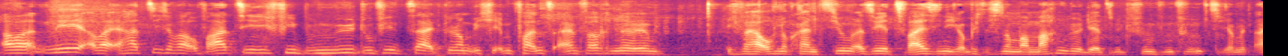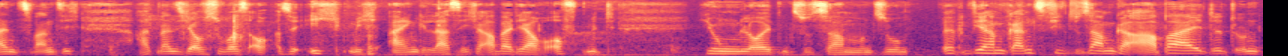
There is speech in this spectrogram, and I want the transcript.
aber nee, aber er hat sich aber auf wahnsinnig viel bemüht und viel Zeit genommen. Ich empfand es einfach eine ich war ja auch noch ganz jung, also jetzt weiß ich nicht, ob ich das nochmal machen würde, jetzt mit 55 oder mit 21, hat man sich auf sowas auch, also ich mich eingelassen. Ich arbeite ja auch oft mit jungen Leuten zusammen und so. Wir haben ganz viel zusammen gearbeitet und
